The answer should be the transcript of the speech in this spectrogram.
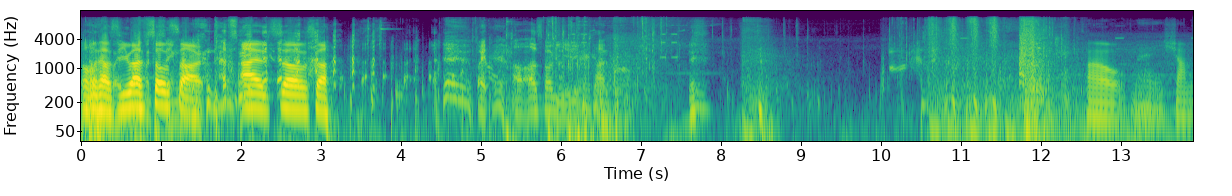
Oh, that was wait, you. I'm so sorry. I'm so sorry. Wait, I'll, I'll smoke you. You can Oh man, he shot me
